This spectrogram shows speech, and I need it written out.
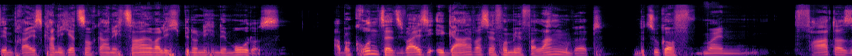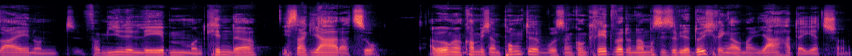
Den Preis kann ich jetzt noch gar nicht zahlen, weil ich bin noch nicht in dem Modus. Aber grundsätzlich weiß ich, egal was er von mir verlangen wird, in Bezug auf mein Vater sein und Familie leben und Kinder, ich sage Ja dazu. Aber irgendwann komme ich an Punkte, wo es dann konkret wird und dann muss ich es wieder durchringen, aber mein Ja hat er jetzt schon.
